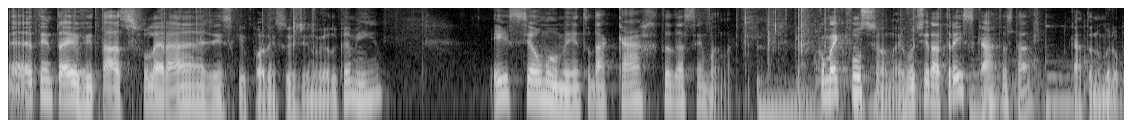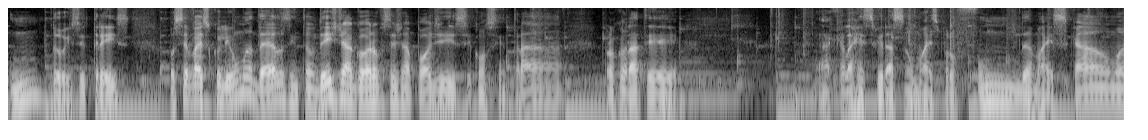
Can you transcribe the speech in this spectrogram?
É tentar evitar as fuleiragens que podem surgir no meio do caminho. Esse é o momento da carta da semana. Como é que funciona? Eu vou tirar três cartas, tá? Carta número 1, 2 e 3. Você vai escolher uma delas, então desde agora você já pode se concentrar, procurar ter aquela respiração mais profunda, mais calma,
